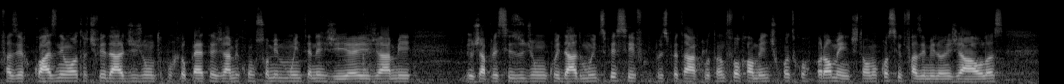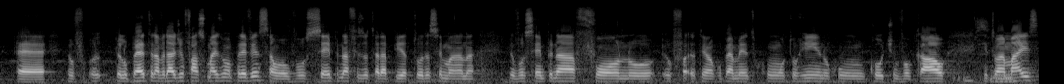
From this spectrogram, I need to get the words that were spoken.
fazer quase nenhuma outra atividade junto, porque o Peter já me consome muita energia e já me eu já preciso de um cuidado muito específico para o espetáculo, tanto focalmente quanto corporalmente. Então, eu não consigo fazer milhões de aulas. É, eu, pelo Peter, na verdade, eu faço mais uma prevenção. Eu vou sempre na fisioterapia toda semana, eu vou sempre na fono, eu, eu tenho acompanhamento com otorrino, com coaching vocal. Então, é mais,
